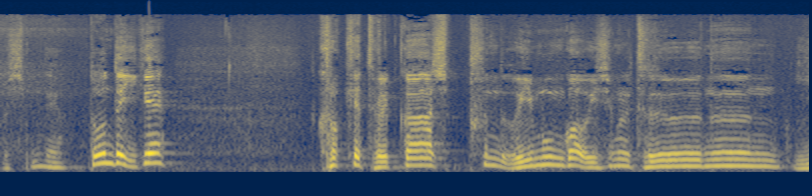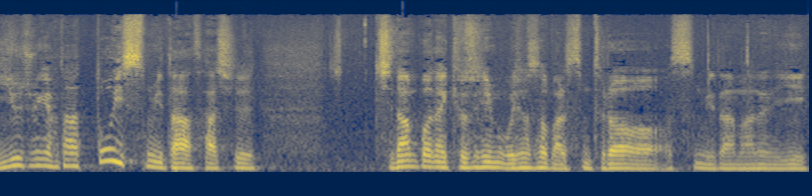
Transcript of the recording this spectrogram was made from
더 싶네요. 또 근데 이게 그렇게 될까 싶은 의문과 의심을 드는 이유 중에 하나 또 있습니다. 사실 지난번에 교수님 오셔서 말씀 들었습니다만은 이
